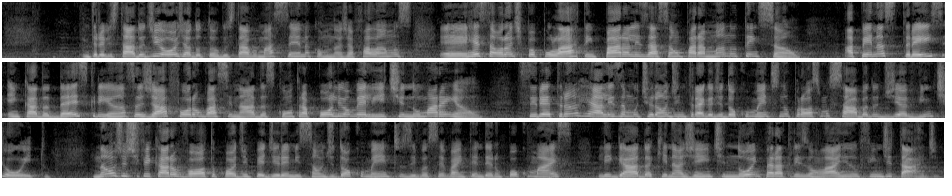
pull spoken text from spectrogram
Entrevistado de hoje é o Dr. Gustavo Macena, como nós já falamos. É, restaurante popular tem paralisação para manutenção. Apenas três em cada dez crianças já foram vacinadas contra a poliomielite no Maranhão. Ciretran realiza mutirão de entrega de documentos no próximo sábado, dia 28. Não justificar o voto pode impedir a emissão de documentos e você vai entender um pouco mais ligado aqui na gente no Imperatriz Online no fim de tarde.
